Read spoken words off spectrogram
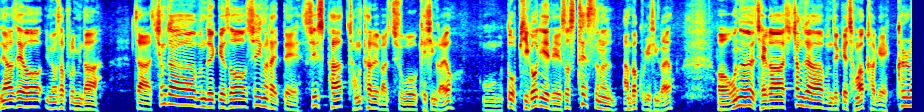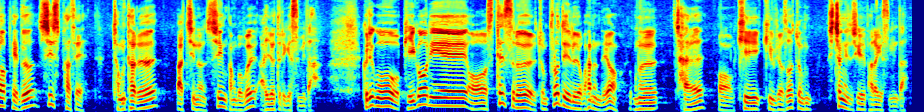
안녕하세요. 유명사 프로입니다. 자, 시청자분들께서 스윙을 할 때 스위스팟 정타를 맞추고 계신가요? 어, 또 비거리에 대해서 스트레스는 안 받고 계신가요? 어, 오늘 제가 시청자분들께 정확하게 클럽 헤드 스위스팟의 정타를 맞히는 스윙 방법을 알려드리겠습니다. 그리고 비거리의 어, 스트레스를 좀 풀어드리려고 하는데요. 오늘 잘 어, 귀 기울여서 좀 시청해 주시길 바라겠습니다.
